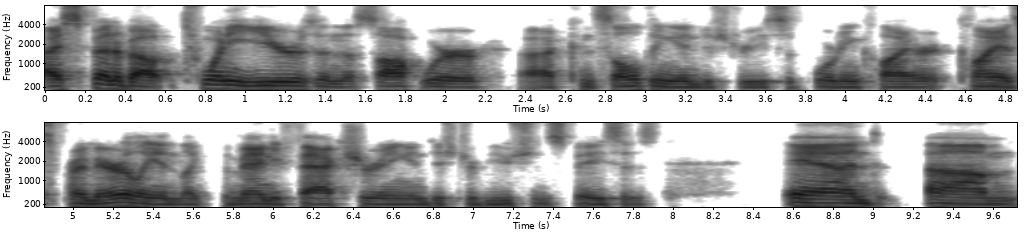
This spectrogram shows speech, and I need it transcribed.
I spent about 20 years in the software uh, consulting industry, supporting client, clients primarily in like the manufacturing and distribution spaces. And um,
